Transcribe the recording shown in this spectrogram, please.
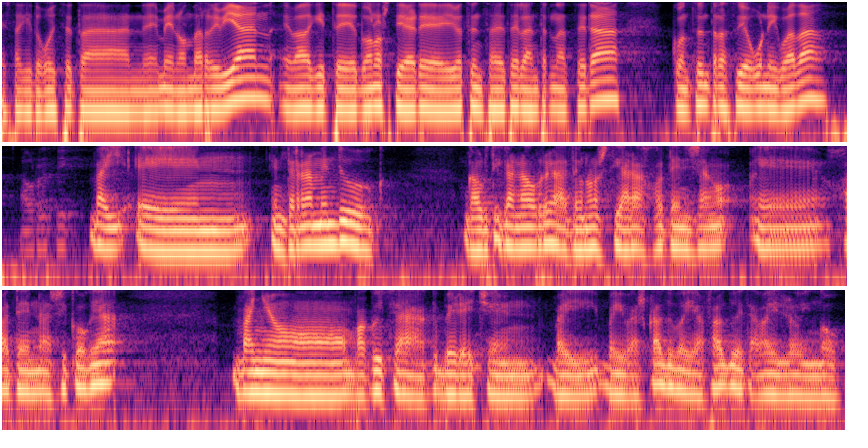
ez dakit goizetan hemen ondarribian, e, badakite donostia ere joaten zaretela entrenatzera, kontzentrazio egunik bada, aurretik? Bai, en, entrenamenduk gaurtikan aurrea donostiara joaten izango, e, joaten hasiko gea, baino bakoitzak bere etxen bai, bai baskaldu, bai afaldu eta bai loin gau.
